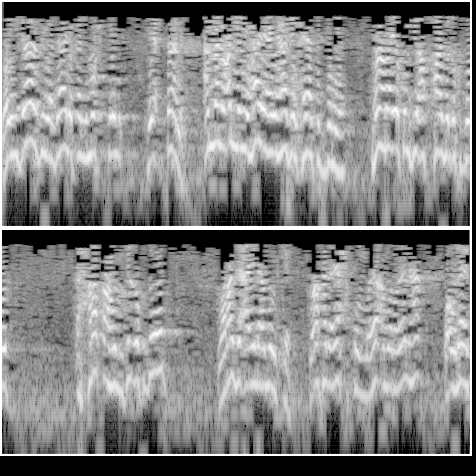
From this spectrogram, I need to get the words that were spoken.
ويجازي ذلك المحسن بإحسانه أما لو أن النهاية هي هذه الحياة الدنيا ما رأيكم في أصحاب الأخدود؟ أحرقهم في الأخدود ورجع إلى ملكه وأخذ يحكم ويأمر وينهى وأولئك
